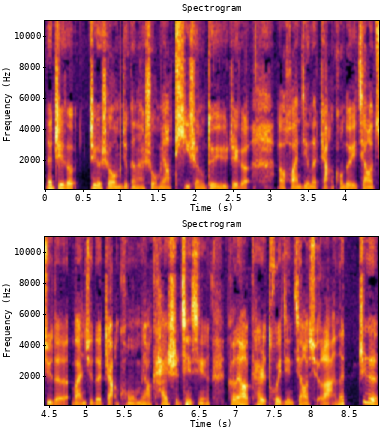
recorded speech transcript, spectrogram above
那这个这个时候我们就跟他说，我们要提升对于这个呃环境的掌控，对于教具的玩具的掌控，我们要开始进行，可能要开始推进教学了。那这个。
